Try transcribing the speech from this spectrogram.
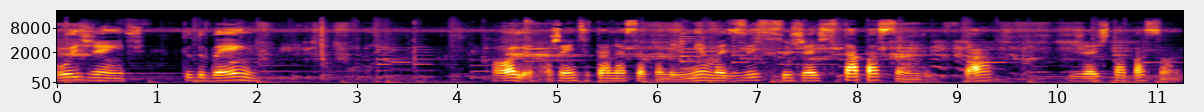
Oi, gente, tudo bem? Olha, a gente está nessa pandemia, mas isso já está passando, tá? Já está passando.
